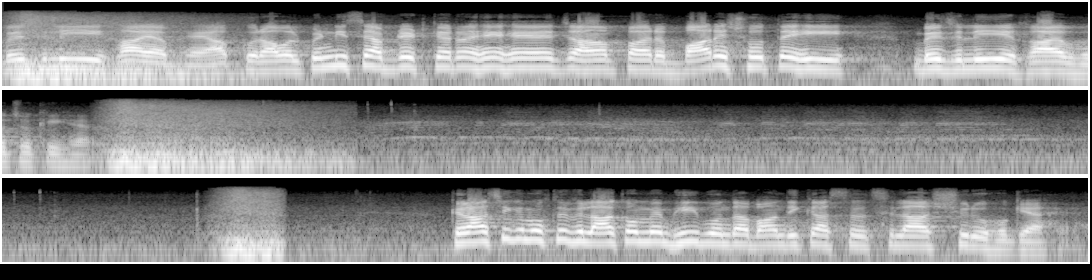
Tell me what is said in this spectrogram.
बिजली गायब है। आपको रावलपिंडी से अपडेट कर रहे हैं, जहाँ पर बारिश होते ही बिजली गायब हो चुकी है। कराची के मुख्तलिफ़ इलाकों में भी बूंदाबांदी का सिलसिला शुरू हो गया है।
